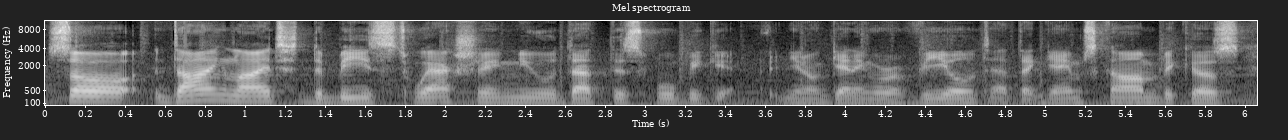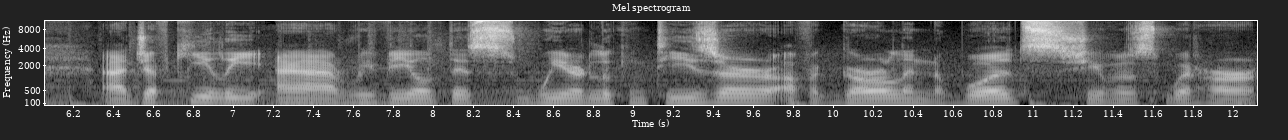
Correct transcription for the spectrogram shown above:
So, Dying Light, The Beast, we actually knew that this will be, you know, getting revealed at the Gamescom because uh, Geoff Keighley uh, revealed this weird-looking teaser of a girl in the woods. She was with her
